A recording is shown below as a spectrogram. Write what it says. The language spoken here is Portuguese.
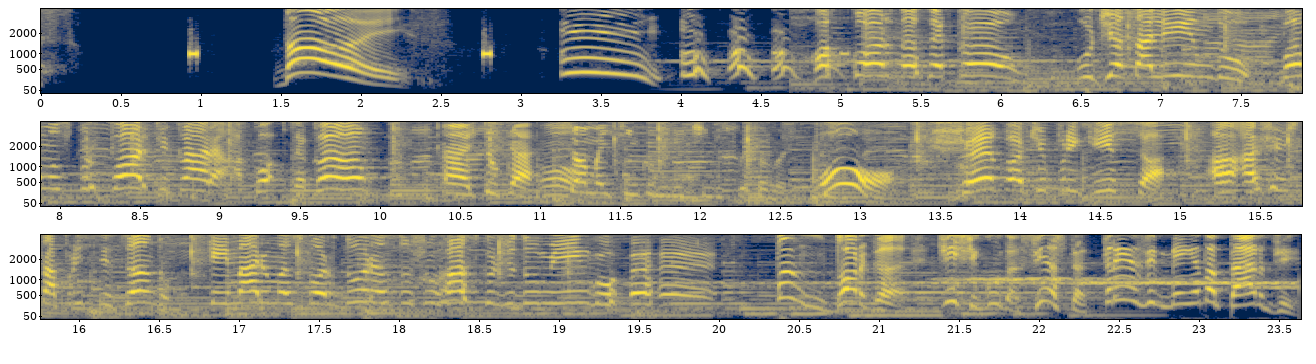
vocês. Uh, uh, uh. Acorda, Zecão! O dia tá lindo! Vamos pro parque, cara! Aco Zecão! Ai, Tuca, Oh. só mais cinco minutinhos, por favor. Oh, chega de preguiça! A, a gente tá precisando queimar umas gorduras do churrasco de domingo! Pandorga, de segunda a sexta, 13 e meia da tarde.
